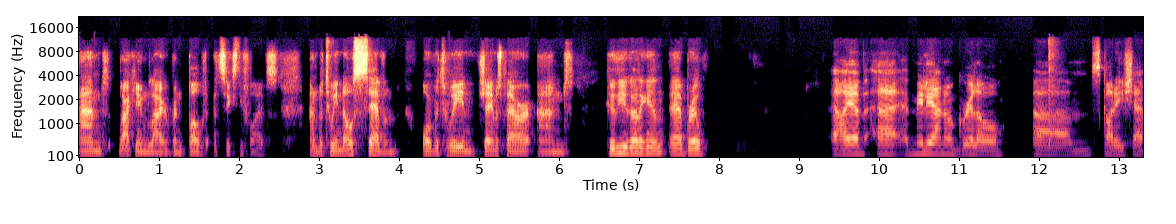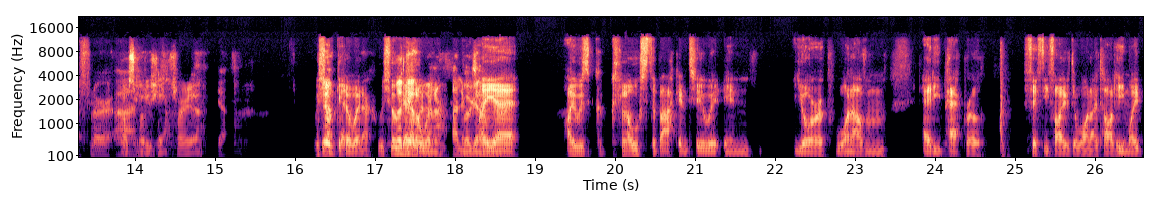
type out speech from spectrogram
and Joachim Lagergren, both at 65s. And between those seven, or between Seamus Power and who have you got again, uh, Brew? I have uh, Emiliano Grillo, um, Scotty Scheffler. Oh, Scotty Scheffler, yeah. Yeah. We Yeah. should get a winner. We should We'll get, get a winner. winner. We'll get a I winner. uh, I was close to backing two i- in Europe. One of them, Eddie Pepperell, fifty-five to one. I thought he might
